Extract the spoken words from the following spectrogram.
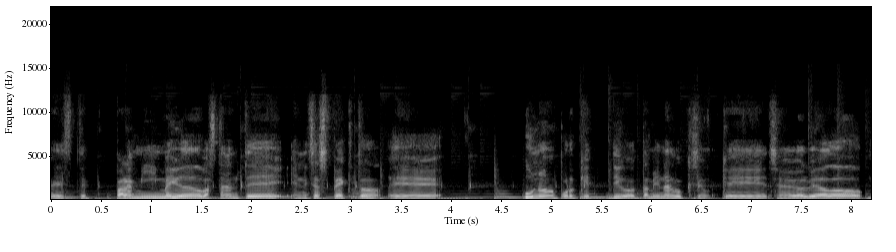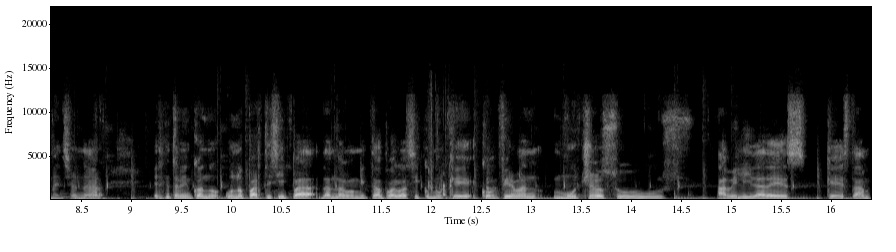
este, para mí me ha ayudado bastante en ese aspecto. eh, uno, porque digo, también algo que se, que se me había olvidado mencionar es que también cuando uno participa dando algún meetup o algo así, como que confirman mucho sus habilidades que están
